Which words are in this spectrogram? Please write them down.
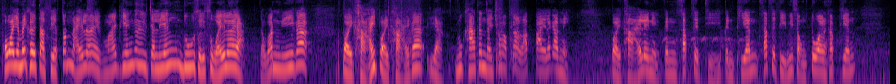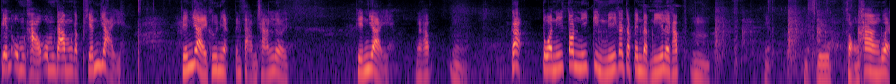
เพราะว่ายังไม่เคยตัดเสียบต้นไหนเลย ไม้เพี้ยนก็คือจะเลี้ยงดูสวยๆเลยอะ่ะ แต่วันนี้ก็ปล่อยขายปล่อยขายก็อยากลูกค้าท่านใดชอบก็รับไปแล้วกันนี่ ปล่อยขายเลยนี่เป็นซับเศรษฐีเป็นเพี้ยนซับเศรษฐีมีสองตัวนะครับ เพี้ยนเพี้ยนอมขาวอมดำกับเพี้ยนใหญ่ เพี้ยนใหญ่คือเนี่ยเป็นสามชั้นเลย เพี้ยนใหญ่นะครับอืมก็ตัวนี้ต้นนี้กิ่งนี้ก็จะเป็นแบบนี้เลยครับ อืมเนี่ยเนี่ยดูสองข้างด้วย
